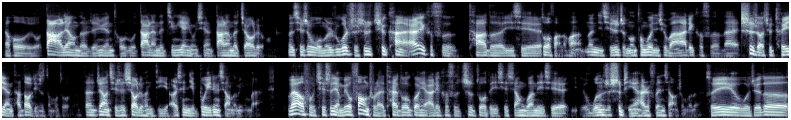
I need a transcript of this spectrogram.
然后有大量的人员投入，大量的经验涌现，大量的交流。那其实我们如果只是去看 Alex 他的一些做法的话，那你其实只能通过你去玩 Alex 来试着去推演他到底是怎么做的，但是这样其实效率很低，而且你不一定想得明白。Valve 其实也没有放出来太多关于 Alex 制作的一些相关的一些，无论是视频还是分享什么的。所以我觉得，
